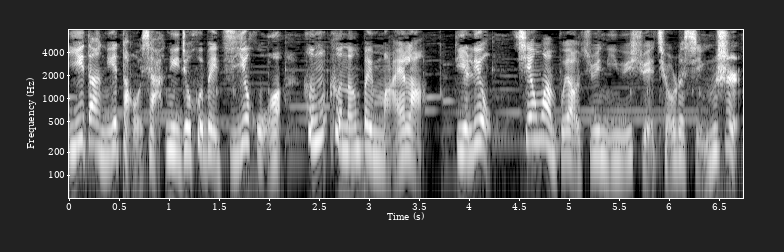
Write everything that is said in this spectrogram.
一旦你倒下，你就会被集火，很可能被埋了。第六，千万不要拘泥于雪球的形式，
